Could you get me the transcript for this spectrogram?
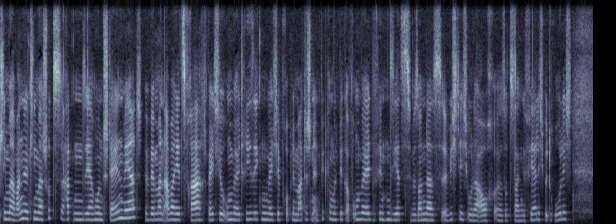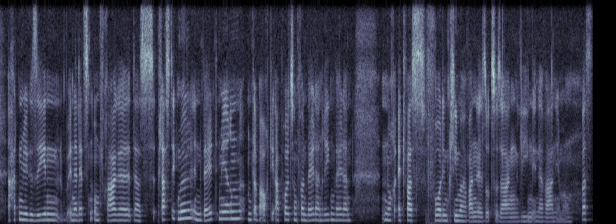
Klimawandel, Klimaschutz hat einen sehr hohen Stellenwert. Wenn man aber jetzt fragt, welche Umweltrisiken, welche problematischen Entwicklungen mit Blick auf Umwelt finden Sie jetzt besonders äh, wichtig oder auch äh, sozusagen gefährlich, bedrohlich, hatten wir gesehen in der letzten Umfrage, dass Plastikmüll in Weltmeeren und aber auch die Abholzung von Wäldern, Regenwäldern noch etwas vor dem Klimawandel sozusagen liegen in der Wahrnehmung. Was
